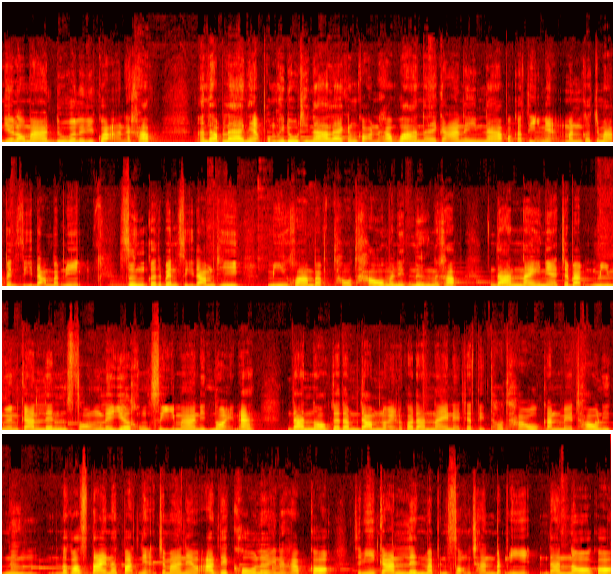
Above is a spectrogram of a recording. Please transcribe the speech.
เดี๋ยวเรามาดูกันเลยดีกว่านะครับอันดับแรกเนี่ยผมให้ดูที่หน้าแรกกันก่อนนะครับว่านาฬิกาในหน้าปกติเนี่ยมันก็จะมาเป็นสีดำแบบนี้ ซึ่งก็จะเป็นสีดำที่มีความแบบเทาๆมานิดนึงนะครับด้านในเนี่ยจะแบบมีเหมือนการเล่น2เลเยอร์ของสีมานิดหน่อยนะด้านนอกจะดำๆหน่อยแล้วก็ด้านในเนี่ยจะติดเทาๆกันเมทัลนิดนึง แล้วก็สไตล์หน้าปัดเนี่ยจะมาแนวอาร์ตเดโคเลยนะครับก็จะมีการเล่นมาเป็น 2 ชั้นแบบนี้ ด้านนอกก็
